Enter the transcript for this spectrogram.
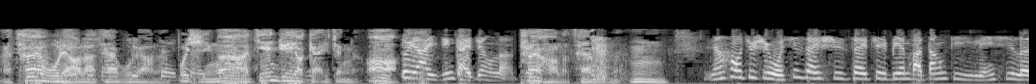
啊，太无聊了，太无聊了，不行啊，坚决要改正了啊！对呀、已经改正了。太好了，太好了，嗯，然后就是我现在是在这边吧，当地联系了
